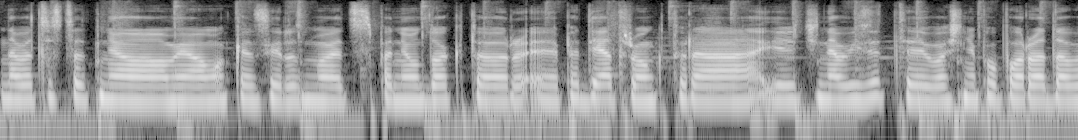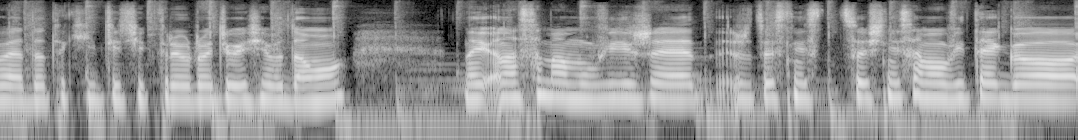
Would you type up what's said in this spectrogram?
Nawet ostatnio miałam okazję rozmawiać z panią doktor, y, pediatrą, która jeździ na wizyty właśnie poporodowe do takich dzieci, które urodziły się w domu. No i ona sama mówi, że, że to jest coś niesamowitego,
